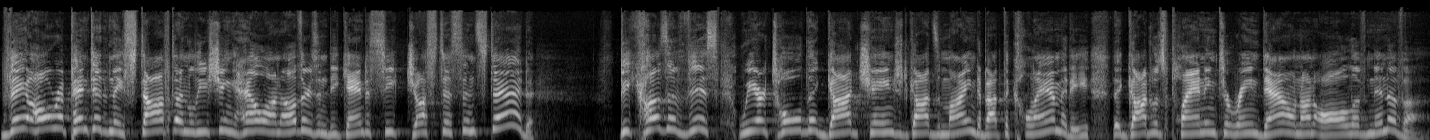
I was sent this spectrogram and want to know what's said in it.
They all repented and they stopped unleashing hell on others and began to seek justice instead. Because of this, we are told that God changed God's mind about the calamity that God was planning to rain down on all of Nineveh.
